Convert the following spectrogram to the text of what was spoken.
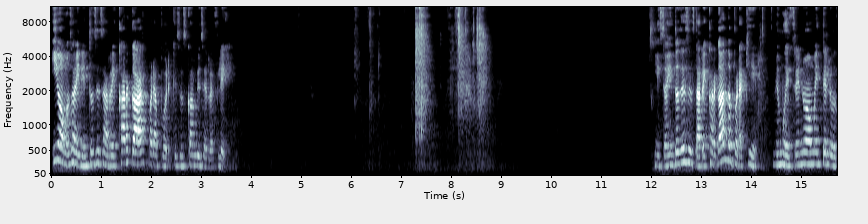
Y vamos a ir entonces a recargar para poder que esos cambios se reflejen. Listo, entonces se está recargando para que me muestre nuevamente los,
